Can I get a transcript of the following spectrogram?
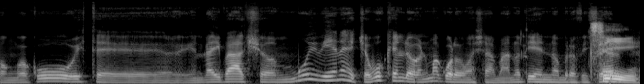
Con Goku, viste, en live action, muy bien hecho. Búsquenlo, no me acuerdo cómo se llama, no tiene nombre oficial. Sí,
